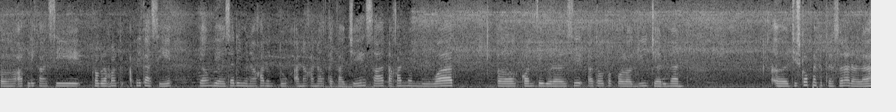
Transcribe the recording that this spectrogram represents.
uh, aplikasi program aplikasi yang biasa digunakan untuk anak-anak TKJ saat akan membuat uh, konfigurasi atau topologi jaringan. Uh, Cisco Packet Tracer adalah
